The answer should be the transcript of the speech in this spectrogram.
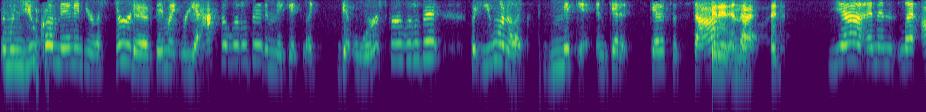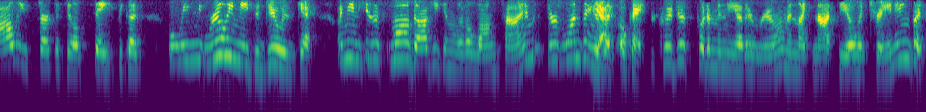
And when you come in and you're assertive, they might react a little bit and make it like get worse for a little bit. But you want to like nick it and get it get it to stop. get it in so the that- bud. yeah, and then let Ollie start to feel safe because what we really need to do is get. I mean, he's a small dog; he can live a long time. There's one thing is like, okay, you could just put him in the other room and like not deal with training, but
